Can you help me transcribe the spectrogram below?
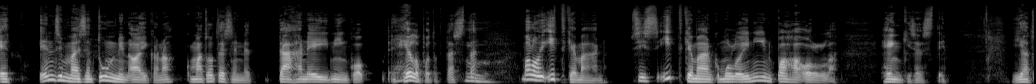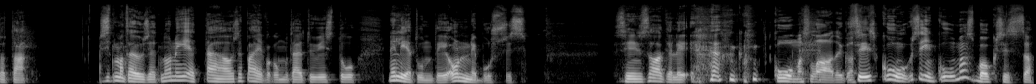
että ensimmäisen tunnin aikana, kun mä totesin, että tämähän ei niinku helpota tästä, Mm. mä aloin itkemään. Siis itkemään, kun mulla oli niin paha olla henkisesti. Ja tota, sitten mä tajusin, että no niin, että tämähän on se päivä, kun mun täytyy istua neljä tuntia onnebussissa. Siinä saakeli, Kuumas laatikossa. siis ku, siinä kuumassa boksissa,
